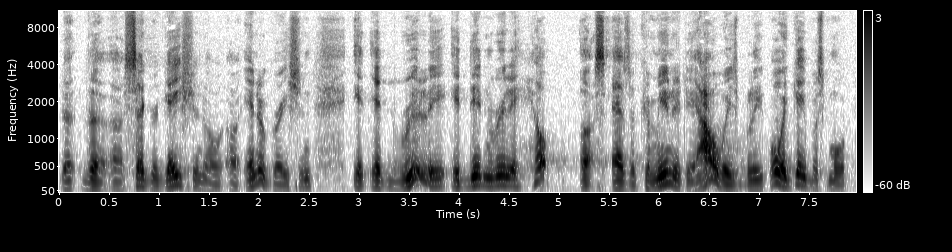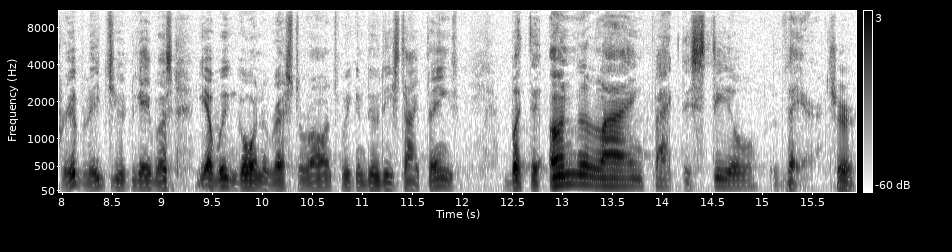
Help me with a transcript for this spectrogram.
the, the uh, segregation or, or integration, it, it really it didn't really help us as a community. I always believe, oh, it gave us more privilege. It gave us, yeah, we can go into restaurants, we can do these type things, but the underlying fact is still there Sure.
